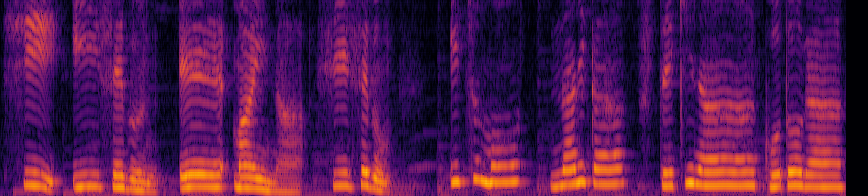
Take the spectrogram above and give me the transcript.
C、E7、A マイナー、C7。いつも何か素敵なことが、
